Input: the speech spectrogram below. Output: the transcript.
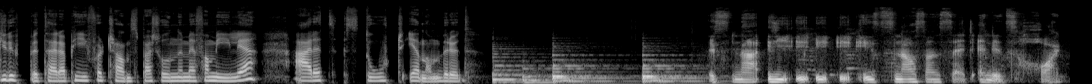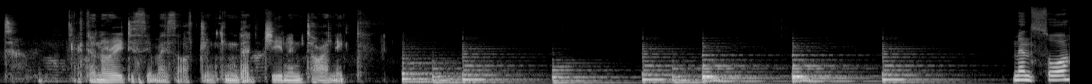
gruppeterapi for transpersoner med familie, er et stort gjennombrudd. It's not. It's now sunset and it's hot. I can already see myself drinking that gin and tonic. Men så,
